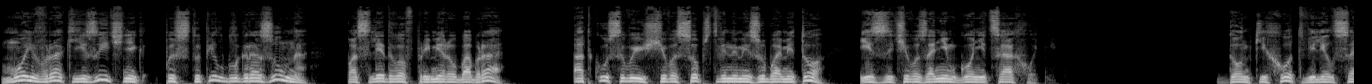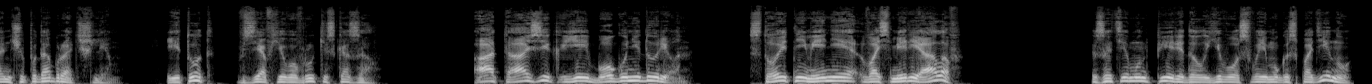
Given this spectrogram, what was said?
Мой враг-язычник поступил благоразумно, последовав примеру бобра, откусывающего собственными зубами то, из-за чего за ним гонится охотник. Дон Кихот велел Санчо подобрать шлем, и тот, взяв его в руки, сказал, «А тазик, ей-богу, не дурен. Стоит не менее восьми реалов». Затем он передал его своему господину,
